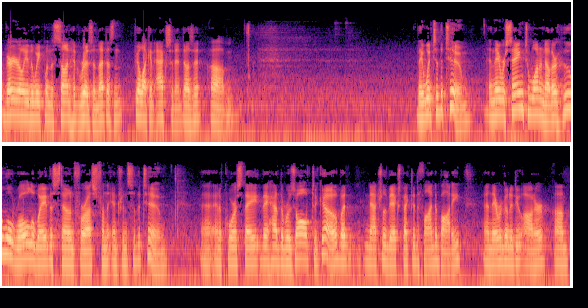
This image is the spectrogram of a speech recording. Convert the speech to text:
very early in the week when the sun had risen. That doesn't feel like an accident, does it? Um, they went to the tomb and they were saying to one another, Who will roll away the stone for us from the entrance of the tomb? Uh, and of course, they, they had the resolve to go, but naturally they expected to find a body, and they were going to do honor um,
